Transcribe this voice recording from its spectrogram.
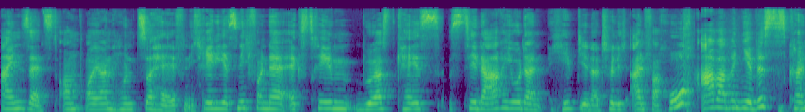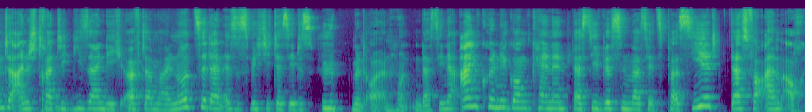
einsetzt, um euren Hund zu helfen, ich rede jetzt nicht von der extremen Worst-Case-Szenario, dann hebt ihr natürlich einfach hoch. Aber wenn ihr wisst, es könnte eine Strategie sein, die ich öfter mal nutze, dann ist es wichtig, dass ihr das übt mit euren Hunden, dass sie eine Ankündigung kennen, dass die wissen, was jetzt passiert, dass vor allem auch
